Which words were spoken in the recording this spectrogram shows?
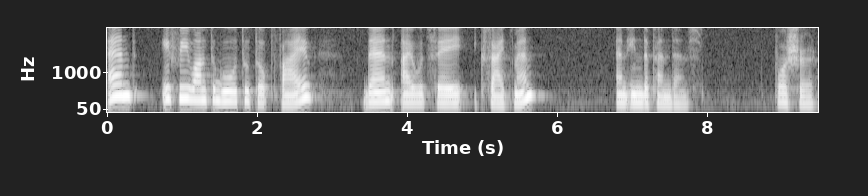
And if we want to go to top five, then I would say excitement, and independence. For sure.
